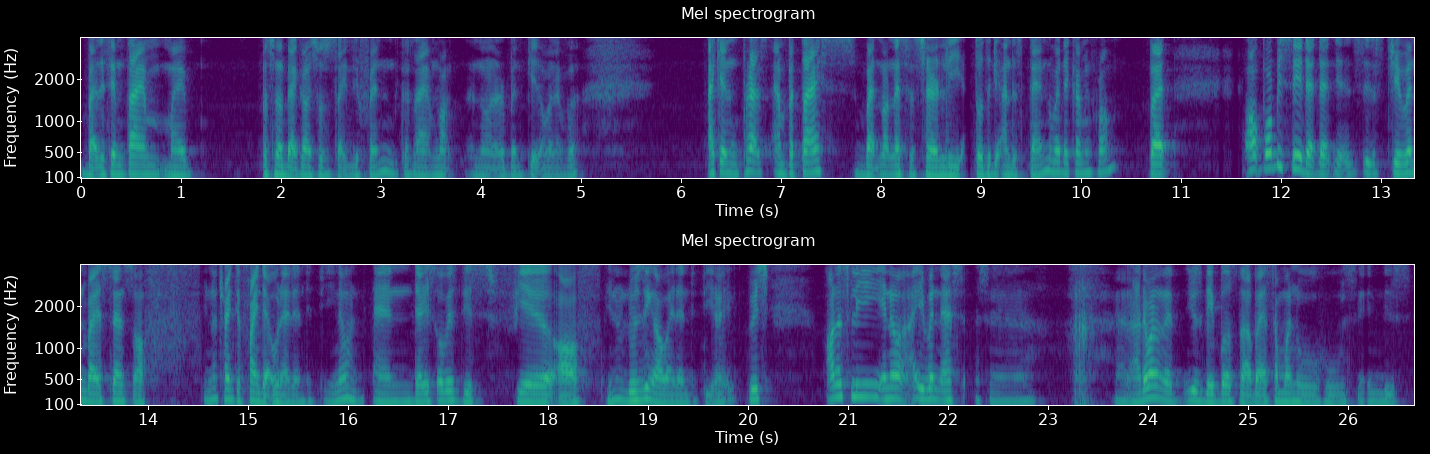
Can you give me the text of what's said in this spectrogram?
but at the same time, my personal background is also slightly different because I am not you know, an urban kid or whatever. I can perhaps empathize, but not necessarily totally understand where they're coming from. But I'll probably say that that it's, it's driven by a sense of you know trying to find their own identity, you know, and there is always this fear of you know losing our identity, right? Which honestly, you know, even as, as a I don't want to use labels, lah, but as someone who who's in this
